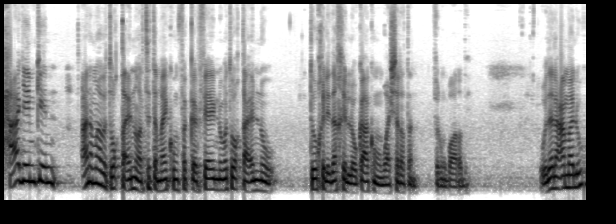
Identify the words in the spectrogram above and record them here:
حاجة يمكن أنا ما بتوقع إنه أرتيتا ما يكون فكر فيها إنه بتوقع إنه توخل يدخل لوكاكو مباشرة. في المباراة دي وده اللي عمله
